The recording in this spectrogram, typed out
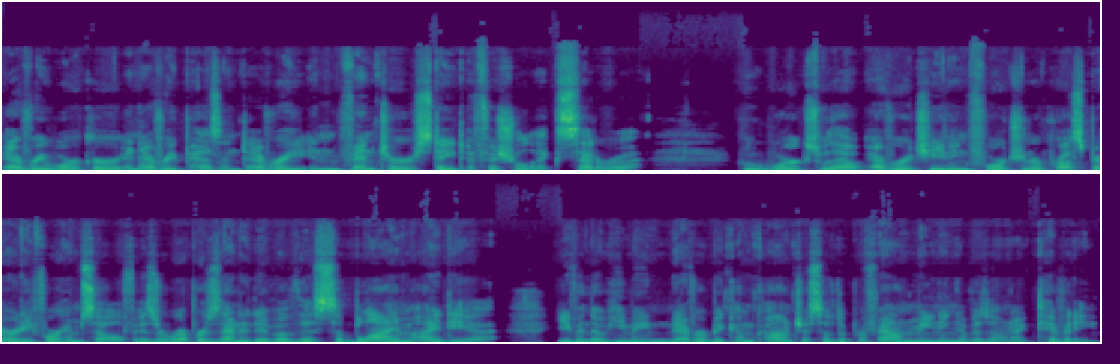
Every worker and every peasant, every inventor, state official, etc., who works without ever achieving fortune or prosperity for himself is a representative of this sublime idea, even though he may never become conscious of the profound meaning of his own activity.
